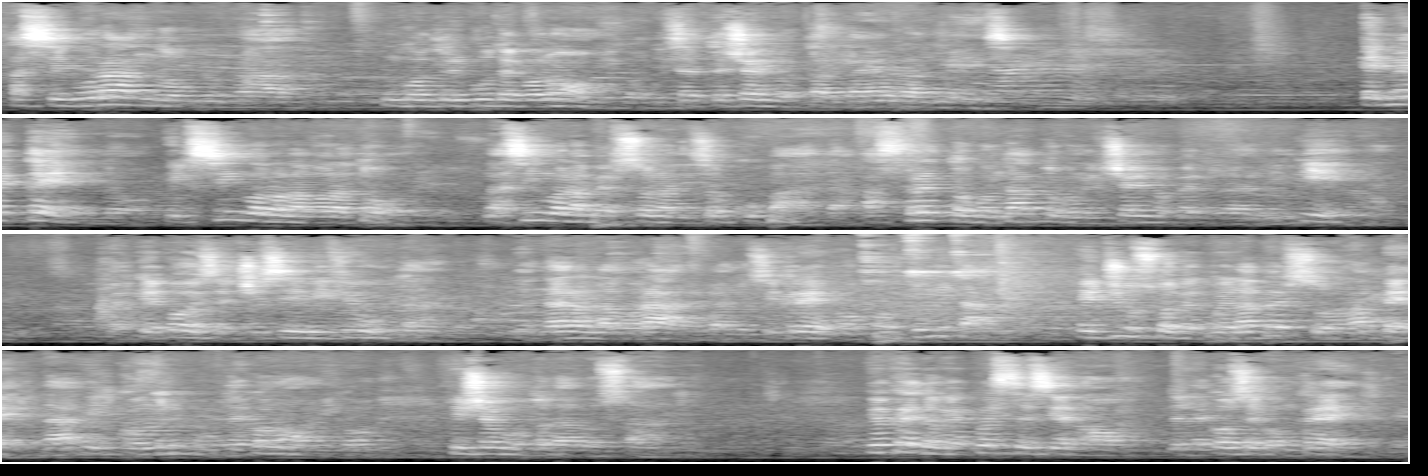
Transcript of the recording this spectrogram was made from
assicurando una, un contributo economico di 780 euro al mese e mettendo il singolo lavoratore, la singola persona disoccupata a stretto contatto con il centro per l'impiego perché poi se ci si rifiuta di andare a lavorare quando si crea un'opportunità è giusto che quella persona perda il contributo economico ricevuto dallo Stato. Io credo che queste siano delle cose concrete.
